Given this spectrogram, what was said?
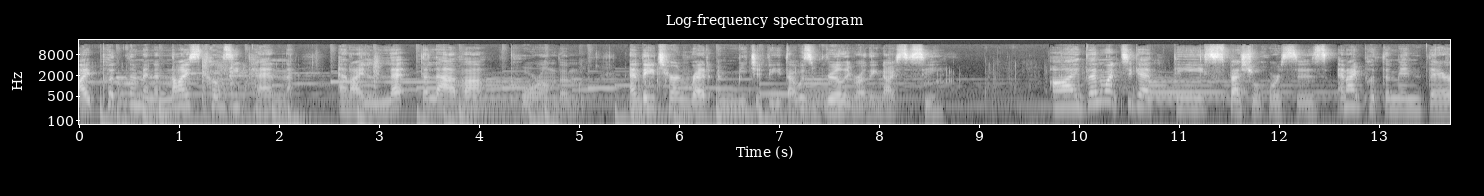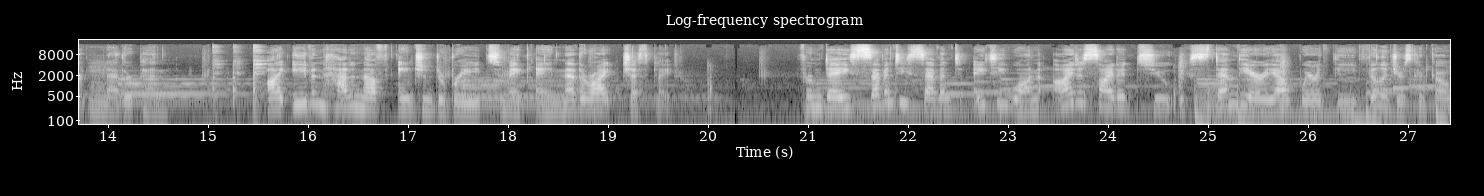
I put them in a nice cozy pen and I let the lava pour on them and they turned red immediately. That was really, really nice to see. I then went to get the special horses and I put them in their nether pen. I even had enough ancient debris to make a netherite chestplate. From day 77 to 81, I decided to extend the area where the villagers could go.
